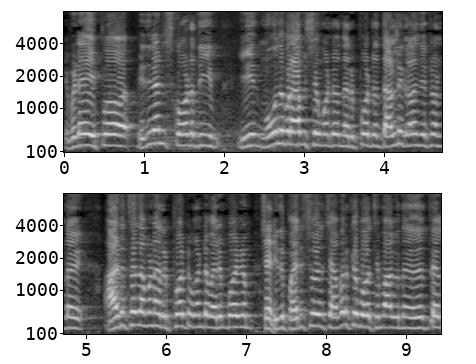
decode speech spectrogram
ഇവിടെ ഇപ്പോൾ വിജിലൻസ് കോടതിയും ഈ മൂന്ന് പ്രാവശ്യം കൊണ്ടുവന്ന റിപ്പോർട്ടും തള്ളിക്കളഞ്ഞിട്ടുണ്ട്. അടുത്ത തവണ റിപ്പോർട്ട് കൊണ്ട് വരുമ്പോഴും ഇത് പരിശോധിച്ച് അവർക്ക് ബോധ്യമാകുന്ന വിധത്തിൽ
